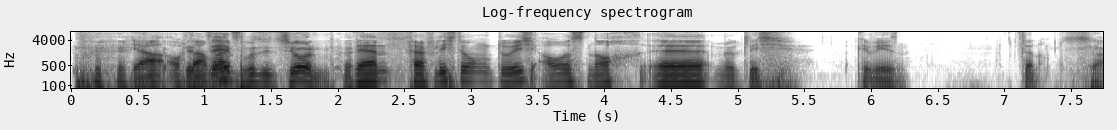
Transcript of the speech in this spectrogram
Ja, auch damals Position. wären Verpflichtungen durchaus noch äh, möglich gewesen. Genau. So.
